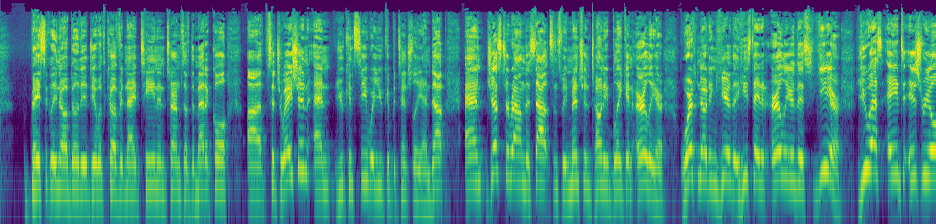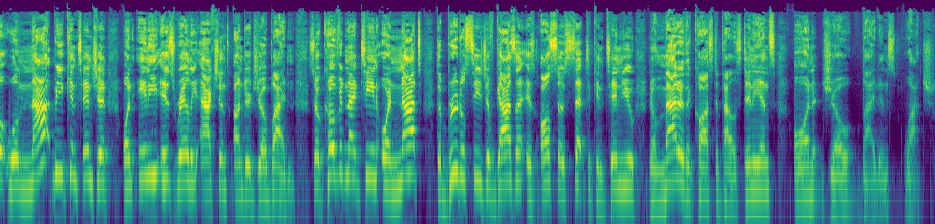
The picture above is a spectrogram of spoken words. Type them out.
basically no ability to deal with COVID 19 in terms of the medical uh, situation. And you can see where you could potentially end up. And just to round this out, since we mentioned Tony Blinken earlier, worth noting here that he stated earlier this year U.S. aid to Israel will not be contingent on any Israeli actions under Joe Biden. So, COVID 19 or not, the brutal siege of Gaza is also set to continue, no matter the cost to Palestinians, on Joe Biden's watch.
